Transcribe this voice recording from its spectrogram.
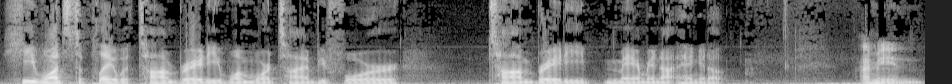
He wants to play with Tom Brady one more time before Tom Brady may or may not hang it up. I mean,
